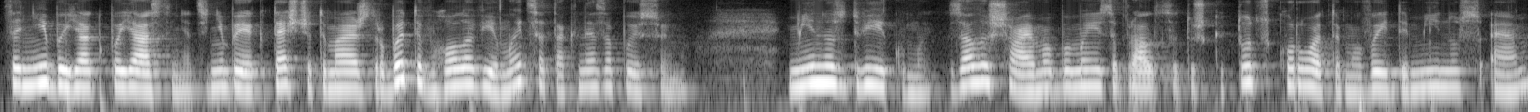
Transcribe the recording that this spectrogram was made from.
Це ніби як пояснення, це ніби як те, що ти маєш зробити в голові. Ми це так не записуємо. Мінус двійку ми залишаємо, бо ми її забрали за дужки. Тут скоротимо, вийде мінус m.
